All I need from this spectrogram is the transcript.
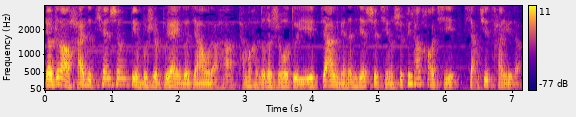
要知道，孩子天生并不是不愿意做家务的哈，他们很多的时候对于家里面的那些事情是非常好奇，想去参与的。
